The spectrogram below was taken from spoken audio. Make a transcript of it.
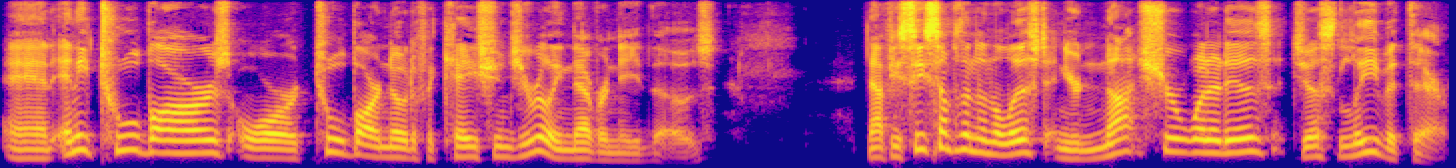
And any toolbars or toolbar notifications, you really never need those. Now, if you see something in the list and you're not sure what it is, just leave it there.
